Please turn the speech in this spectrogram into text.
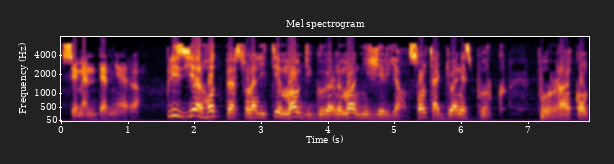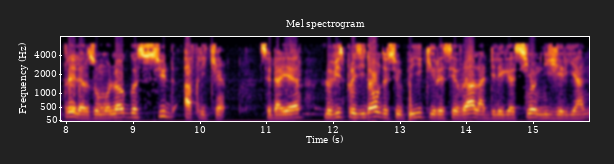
semaine dernière. Plusieurs hautes personnalités membres du gouvernement nigérian sont à Johannesburg pour rencontrer leurs homologues sud-africains. C'est d'ailleurs le vice-président de ce pays qui recevra la délégation nigériane.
